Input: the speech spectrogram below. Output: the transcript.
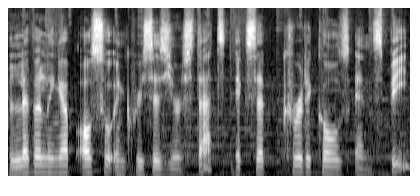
Leveling up also increases your stats, except criticals and speed.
